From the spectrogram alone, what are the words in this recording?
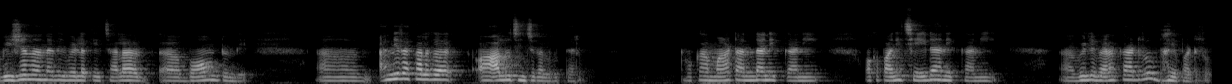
విజన్ అనేది వీళ్ళకి చాలా బాగుంటుంది. అన్ని రకాలుగా ఆలోచించగలుగుతారు. ఒక మాట అనడానికి కానీ ఒక పని చేయడానికి కానీ వీళ్ళు వెనకాడరు భయపడరు.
